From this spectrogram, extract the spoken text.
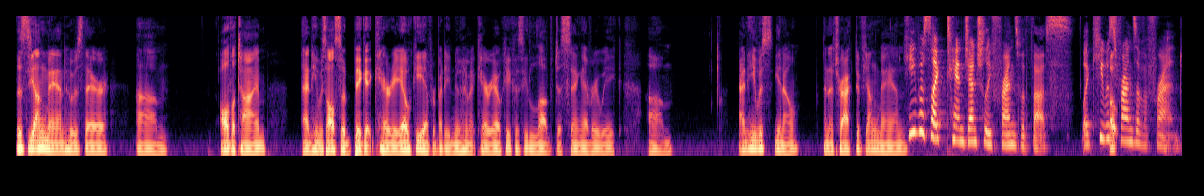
this young man who was there um, all the time, and he was also big at karaoke. Everybody knew him at karaoke because he loved to sing every week. Um, and he was, you know, an attractive young man. He was like tangentially friends with us. Like he was Oh. friends of a friend.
